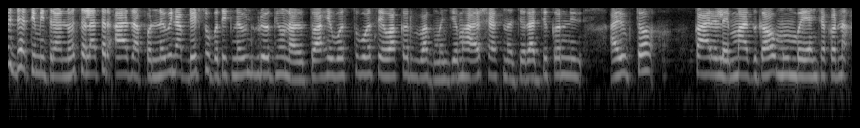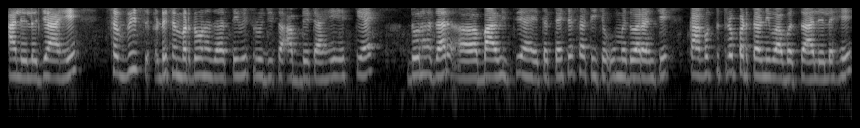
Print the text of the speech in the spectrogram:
विद्यार्थी मित्रांनो चला तर आज आपण नवीन अपडेट सोबत एक नवीन व्हिडिओ घेऊन आलो. तो आहे वस्तू व सेवा कर विभाग म्हणजे महाराष्ट्र शासनाचे राज्य कर नि आयुक्त कार्यालय माझगाव मुंबई यांच्याकडनं आलेलं जे आहे सव्वीस डिसेंबर दोन हजार तेवीस रोजीचा अपडेट आहे. एस टी आय दोन हजार बावीस जे आहे तर त्याच्यासाठीच्या उमेदवारांचे कागदपत्र पडताळणीबाबतचं आलेलं हे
